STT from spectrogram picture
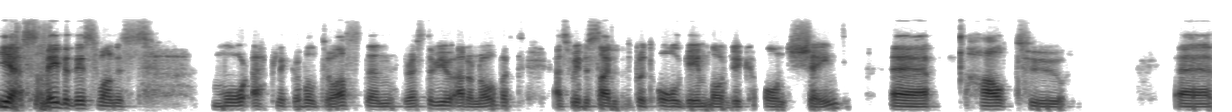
Yes maybe this one is more applicable to us than the rest of you. I don't know, but as we decided to put all game logic on chain, uh, how to uh,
